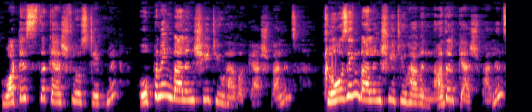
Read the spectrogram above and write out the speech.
what is the cash flow statement? Opening balance sheet, you have a cash balance. Closing balance sheet, you have another cash balance.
